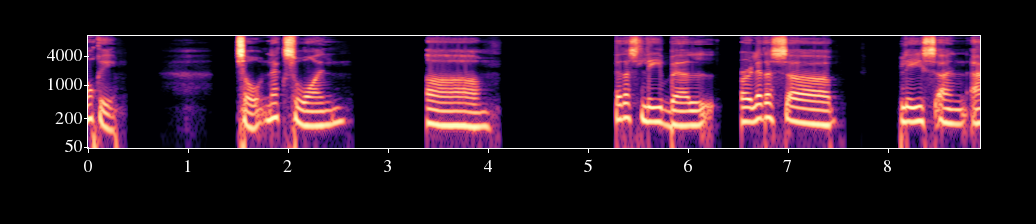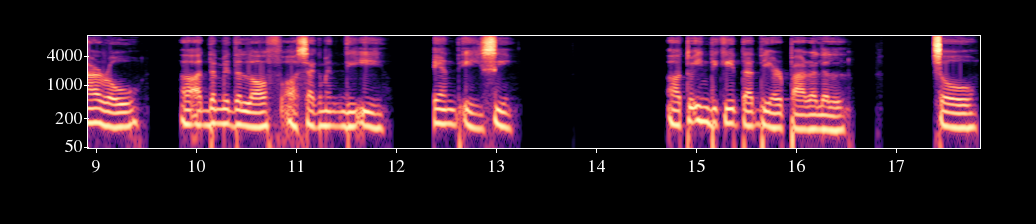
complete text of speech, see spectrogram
Okay. So, next one, um, let us label or let us uh, place an arrow uh, at the middle of uh, segment DE and AC uh, to indicate that they are parallel. So,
